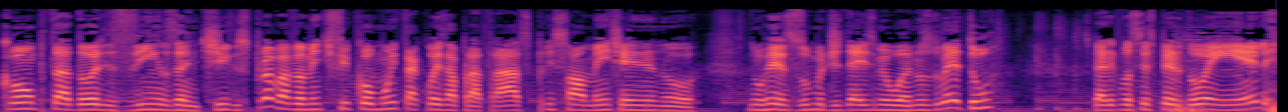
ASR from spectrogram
computadorzinhos antigos. Provavelmente ficou muita coisa pra trás, principalmente aí no, no resumo de 10 mil anos do Edu. Espero que vocês perdoem ele.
